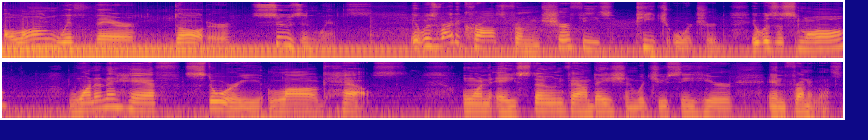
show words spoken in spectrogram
along with their daughter Susan Wentz. It was right across from Sherfy's Peach Orchard. It was a small, one and a half story log house on a stone foundation, which you see here in front of us.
